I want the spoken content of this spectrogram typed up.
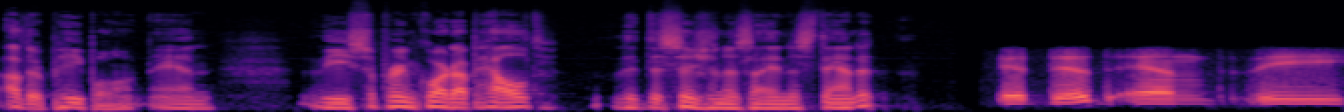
other people. And the Supreme Court upheld the decision, as I understand it. It did, and the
